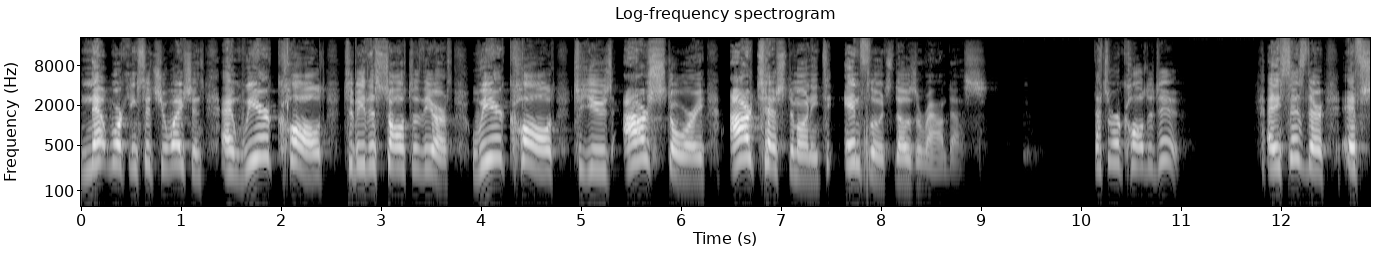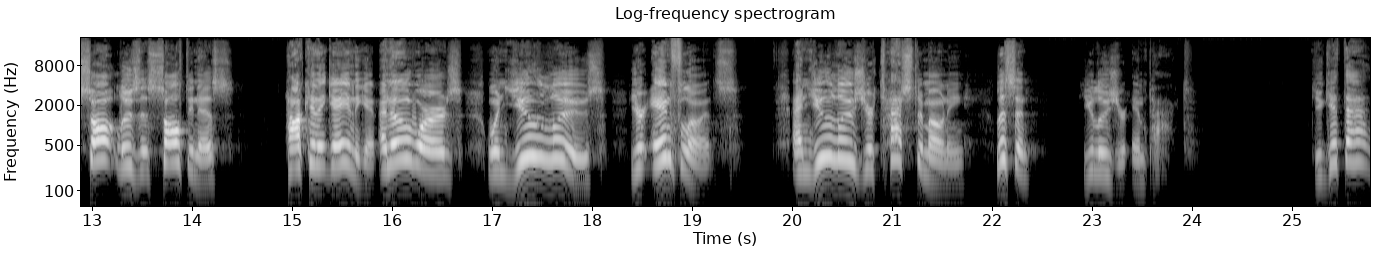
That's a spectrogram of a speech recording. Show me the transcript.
networking situations. And we are called to be the salt of the earth. We are called to use our story, our testimony to influence those around us. That's what we're called to do. And he says there if salt loses saltiness, how can it gain again? In other words, when you lose your influence and you lose your testimony, Listen, you lose your impact. Do you get that?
